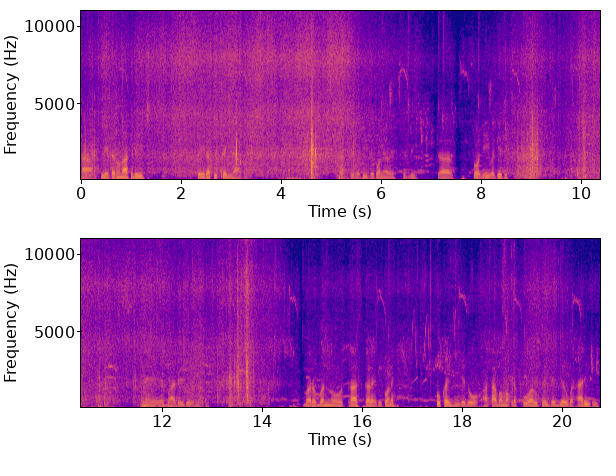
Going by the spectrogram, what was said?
હા લેટરો નાખી દઈએ. તો એ ફિટ કરી નાખે આટલી વધી છે કોને હવે? કેટલી? ચાર, સો જેવી વધી છે. અને બાજરી જોઈ બરોબરનો ત્રાસ કરે છે કોને? ફૂંકાઈ ગઈ છે જો આ તાબામાં આપણે ફુવારું છે જગ્યા ઉપર સારી છે.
